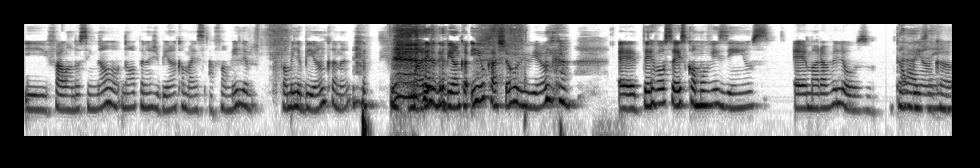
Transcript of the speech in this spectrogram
e falando assim, não, não apenas de Bianca, mas a família, família Bianca, né? o marido de Bianca e o cachorro de Bianca, é, ter vocês como vizinhos é maravilhoso. Então, Ai, Bianca,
